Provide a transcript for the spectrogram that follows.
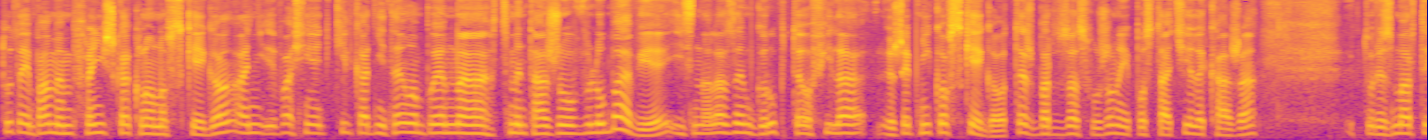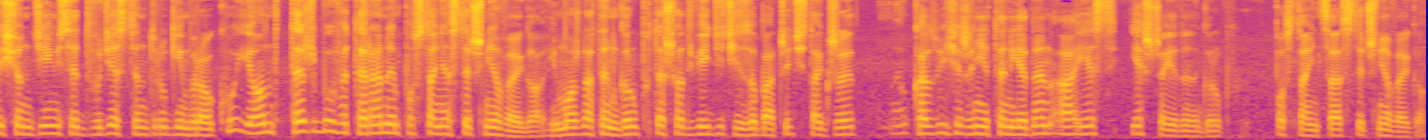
Tutaj mamy Franiszka Klonowskiego, a właśnie kilka dni temu byłem na cmentarzu w Lubawie i znalazłem grób Teofila Rzepnikowskiego, też bardzo zasłużonej postaci, lekarza, który zmarł w 1922 roku i on też był weteranem powstania styczniowego. I można ten grób też odwiedzić i zobaczyć, także okazuje się, że nie ten jeden, a jest jeszcze jeden grób powstańca styczniowego.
